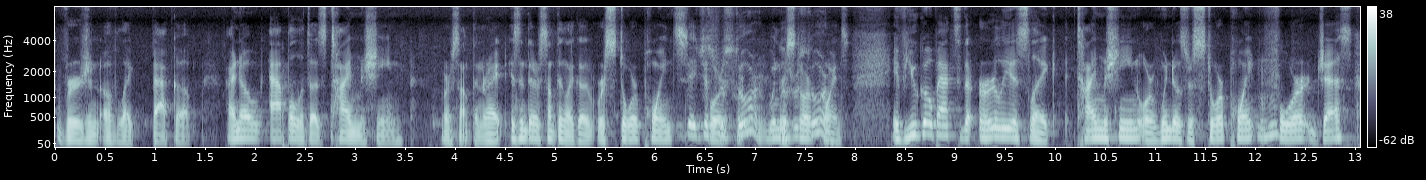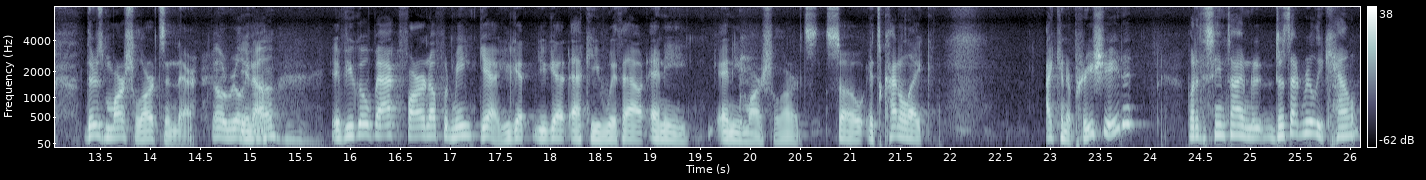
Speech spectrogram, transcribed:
version of like backup? I know Apple does Time Machine or something, right? Isn't there something like a restore points? They just restore, Windows Restore. points. If you go back to the earliest like Time Machine or Windows Restore point for Jess, there's martial arts in there. Mm-hmm. Oh, really, You know. huh? If you go back far enough with me, yeah, you get you get Eki without any any martial arts. So it's kind of like I can appreciate it, But at the same time, does that really count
